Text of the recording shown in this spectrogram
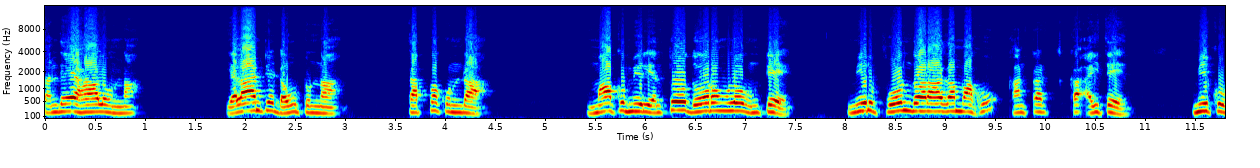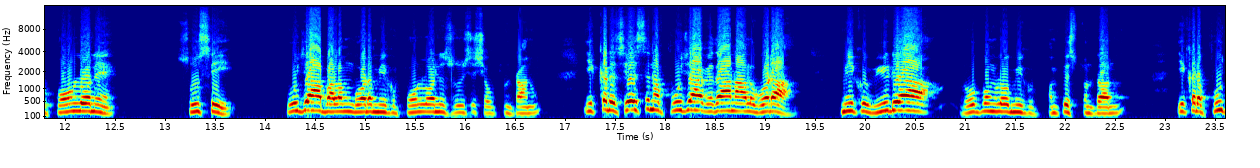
సందేహాలు ఉన్నా ఎలాంటి డౌట్ ఉన్నా తప్పకుండా మాకు మీరు ఎంతో దూరంలో ఉంటే మీరు ఫోన్ ద్వారాగా మాకు కాంటాక్ట్ అయితే మీకు ఫోన్లోనే చూసి పూజా బలం కూడా మీకు ఫోన్లోనే చూసి చెబుతుంటాను. ఇక్కడ చేసిన పూజా విధానాలు కూడా మీకు వీడియో రూపంలో మీకు పంపిస్తుంటాను. ఇక్కడ పూజ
